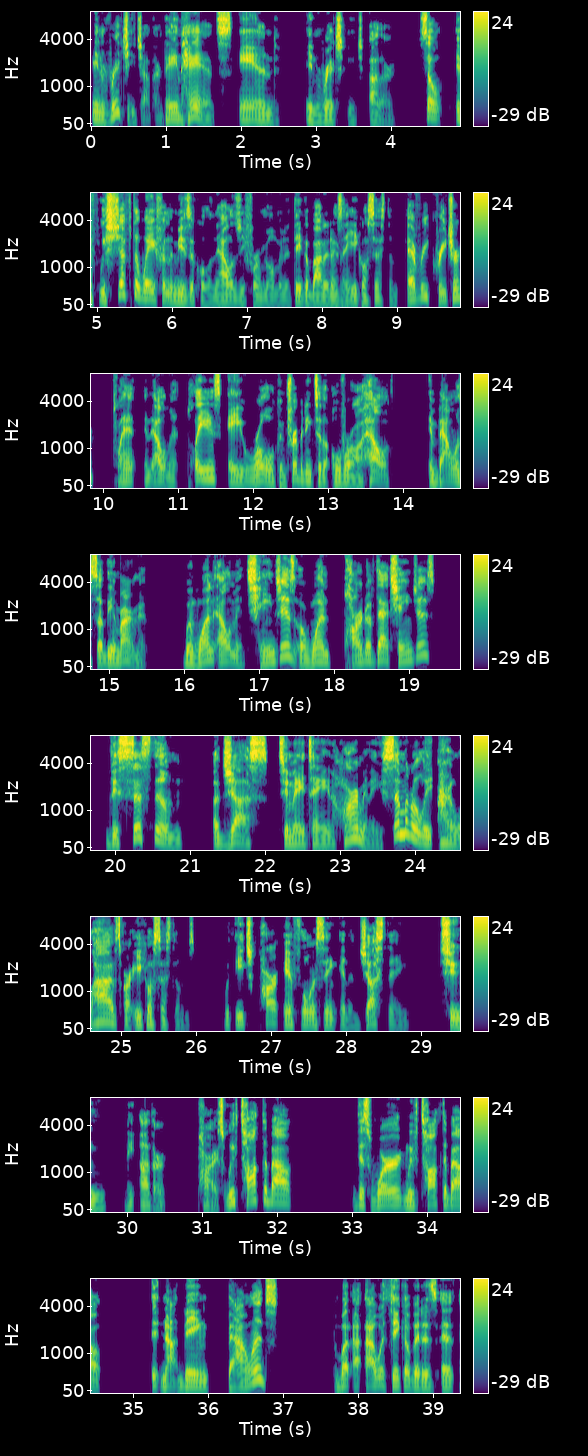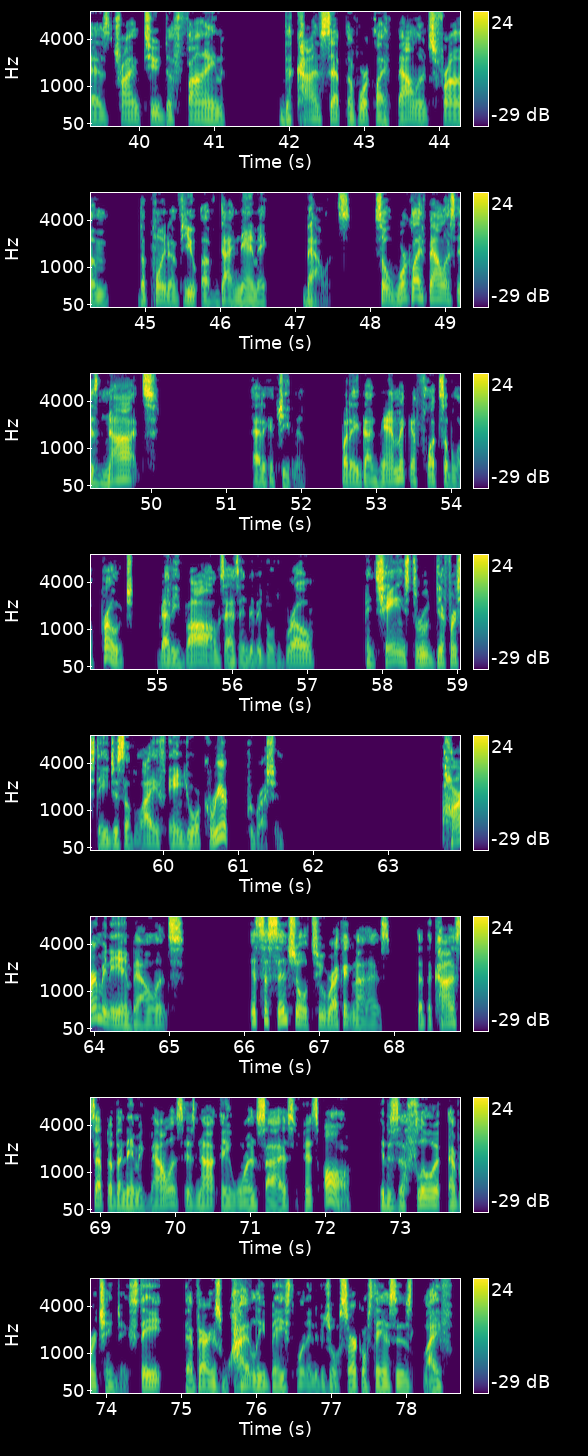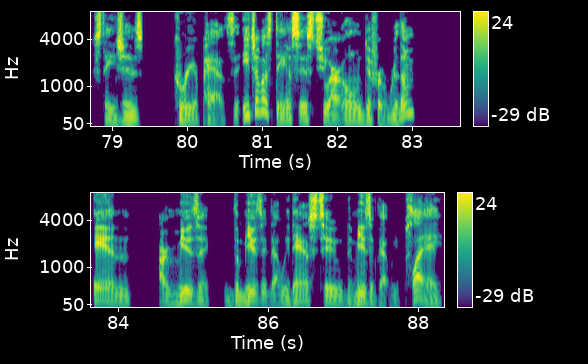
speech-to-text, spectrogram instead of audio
enrich each other. They enhance and enrich each other. So if we shift away from the musical analogy for a moment and think about it as an ecosystem, every creature, plant, and element plays a role contributing to the overall health and balance of the environment when one element changes or one part of that changes, the system adjusts to maintain harmony. Similarly, our lives are ecosystems with each part influencing and adjusting to the other parts. We've talked about this word. We've talked about it not being balanced, but I, I would think of it as, as, as trying to define the concept of work life balance from the point of view of dynamic balance. So work life balance is not static achievement, but a dynamic and flexible approach that evolves as individuals grow and change through different stages of life and your career progression. Harmony and balance, it's essential to recognize that the concept of dynamic balance is not a one size fits all. It is a fluid, ever changing state that varies widely based on individual circumstances, life stages, career paths. Each of us dances to our own different rhythm and our music, the music that we dance to, the music that we play,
